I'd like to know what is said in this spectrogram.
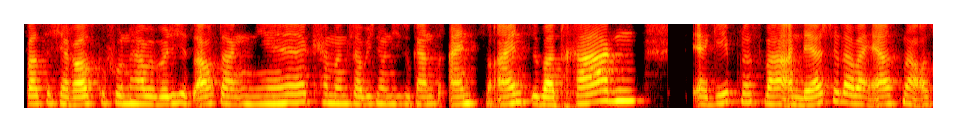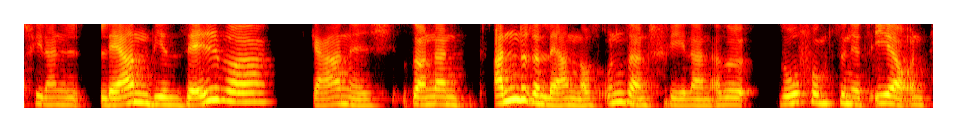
was ich herausgefunden habe, würde ich jetzt auch sagen, nee, kann man, glaube ich, noch nicht so ganz eins zu eins übertragen. Ergebnis war an der Stelle aber erstmal aus Fehlern lernen wir selber gar nicht, sondern andere lernen aus unseren Fehlern. Also so funktioniert es eher. Und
